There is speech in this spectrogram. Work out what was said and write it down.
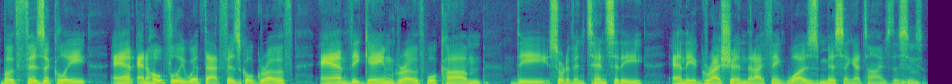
both physically and, and hopefully with that physical growth and the game growth will come the sort of intensity and the aggression that I think was missing at times this mm-hmm. season.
